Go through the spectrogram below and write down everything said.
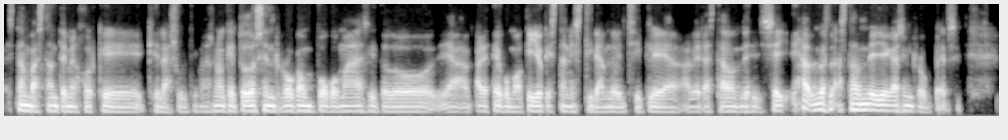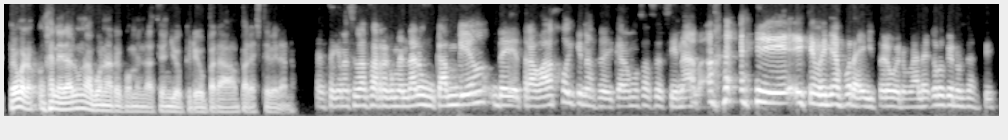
están bastante mejor que, que, las últimas, ¿no? Que todo se enroca un poco más y todo ya parece como aquello que están estirando el chicle a, a ver hasta dónde, hasta dónde llega sin romperse. Pero bueno, en general una buena recomendación yo creo para, para este verano. Pensé que nos ibas a recomendar un cambio de trabajo y que nos dedicáramos a asesinar y, y, que venía por ahí, pero bueno, me alegro que no sea así.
